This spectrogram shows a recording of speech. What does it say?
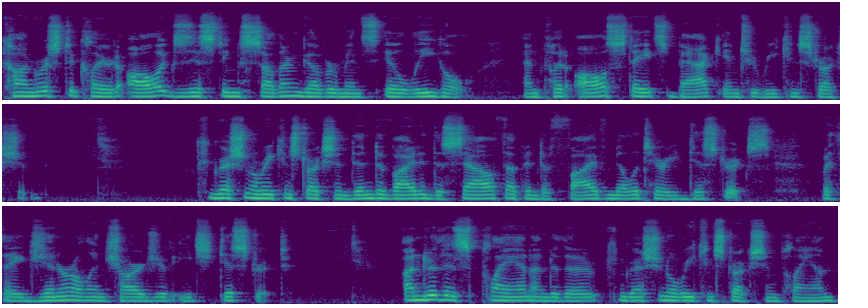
Congress declared all existing Southern governments illegal and put all states back into Reconstruction. Congressional Reconstruction then divided the South up into five military districts with a general in charge of each district. Under this plan, under the Congressional Reconstruction Plan,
